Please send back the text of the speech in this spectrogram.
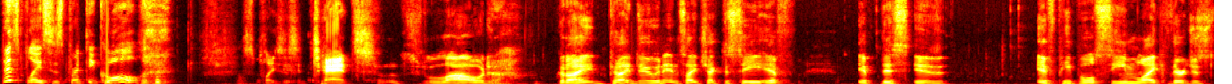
"This place is pretty cool." this place is intense. It's loud. Could I could I do an insight check to see if if this is if people seem like they're just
